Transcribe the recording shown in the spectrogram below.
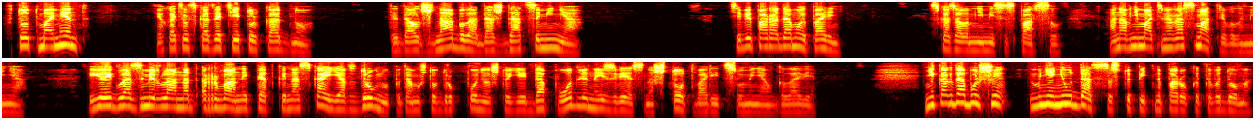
В тот момент я хотел сказать ей только одно. Ты должна была дождаться меня. «Тебе пора домой, парень», — сказала мне миссис Парсел. Она внимательно рассматривала меня. Ее игла замерла над рваной пяткой носка, и я вздрогнул, потому что вдруг понял, что ей доподлинно известно, что творится у меня в голове. Никогда больше мне не удастся ступить на порог этого дома.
